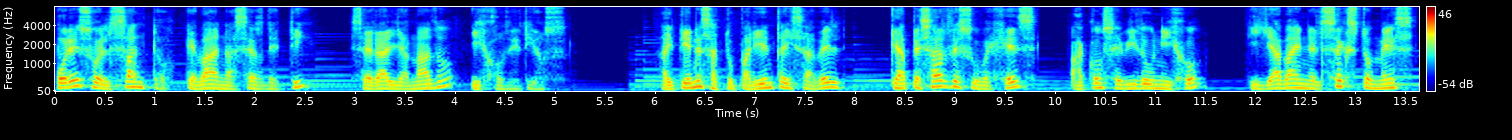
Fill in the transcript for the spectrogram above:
Por eso el santo que va a nacer de ti será llamado Hijo de Dios. Ahí tienes a tu parienta Isabel, que a pesar de su vejez ha concebido un hijo y ya va en el sexto mes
